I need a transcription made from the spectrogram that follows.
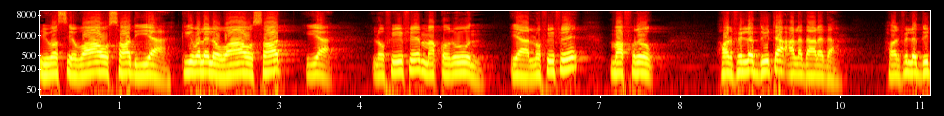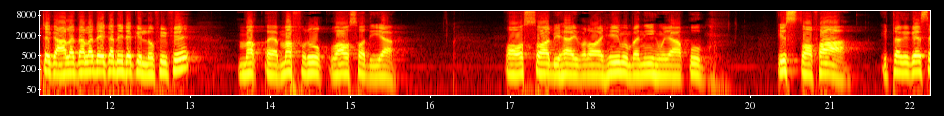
یوصی واو صاد یا کی بولے لو واو صاد یا لفیف مقرون یا لفیف مفروق حرف اللہ دویٹا آلدہ آلدہ حرف اللہ دویٹا کے آلدہ آلدہ ایک نہیں رکھے لفیف مفروق واو صاد یا ووصا بها ابراهيم بنيه يعقوب ইস্তফা। এটা আগে গেছে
